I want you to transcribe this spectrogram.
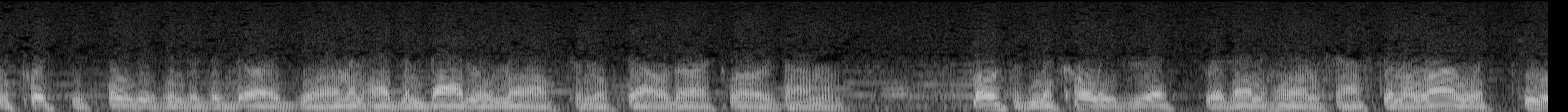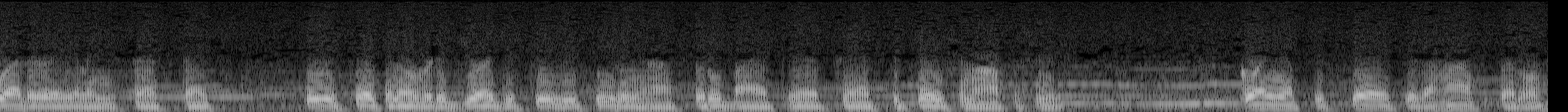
he pushed his fingers into the door jamb and had them badly mashed when the cell door closed on them. Both of Nicoli's wrists were then handcuffed, and along with two other ailing suspects, he was taken over to Georgia Street Receiving Hospital by a pair of transportation officers. Going up the stairs to the hospital,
